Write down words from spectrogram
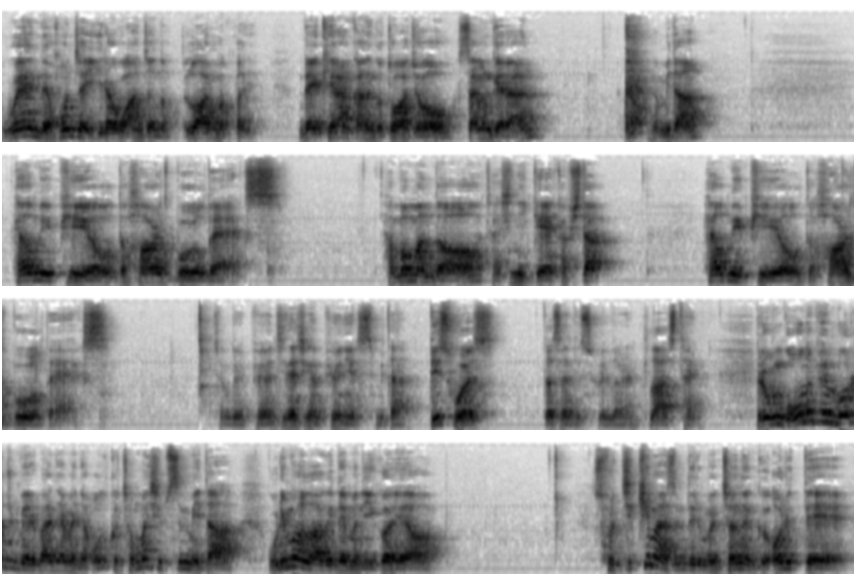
왜 내 혼자 일하고 앉아 너? 일로 와, 임마, 빨리. 내 계란 까는 거 도와줘. 삶은 계란. 갑니다. Help me peel the hard-boiled eggs. 한 번만 더 자신있게 갑시다. Help me peel the hard-boiled eggs. 정도의 표현, 지난 시간 표현이었습니다. This was the sentence we learned last time. 여러분 오늘 편 뭐를 준비해봤냐면요. 오늘 거 정말 쉽습니다. 우리말로 하게 되면 이거예요. 솔직히 말씀드리면 저는 그 어릴 때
